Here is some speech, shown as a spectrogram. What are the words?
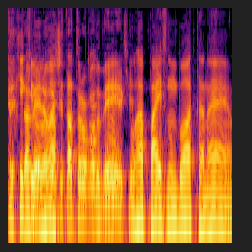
Por que tá que vendo? o, Hoje tá todo mundo bem aqui. o rapaz não bota, né?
